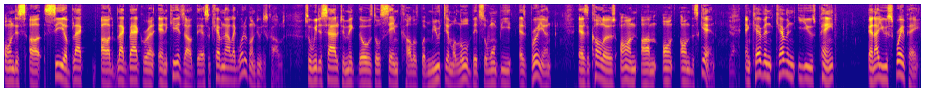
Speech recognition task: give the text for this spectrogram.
on this uh, sea of black uh, black background and the kids out there. So Kevin and I were like, what are we going to do with these columns? So we decided to make those those same colors, but mute them a little bit so it won't be as brilliant as the colors on um on on the skin. Yeah. And Kevin Kevin used paint, and I used spray paint.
